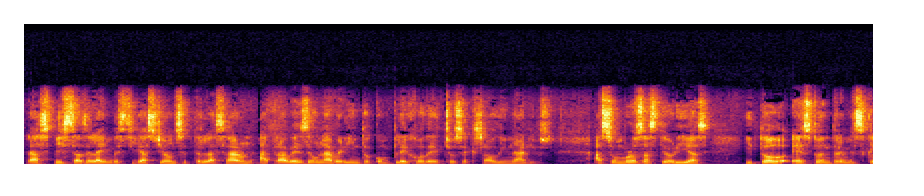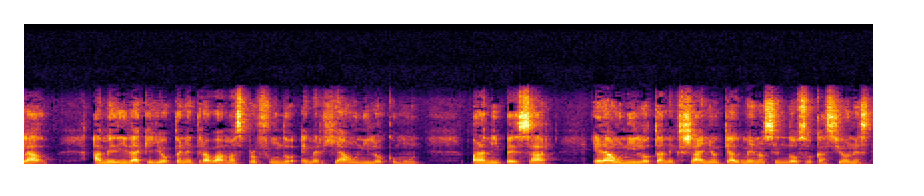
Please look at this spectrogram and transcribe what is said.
Las pistas de la investigación se entrelazaron a través de un laberinto complejo de hechos extraordinarios, asombrosas teorías y todo esto entremezclado. A medida que yo penetraba más profundo emergía un hilo común. Para mi pesar, era un hilo tan extraño que al menos en dos ocasiones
